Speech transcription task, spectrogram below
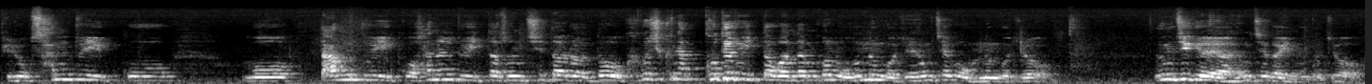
비록 산도 있고, 뭐 땅도 있고 하늘도 있다 손 치더라도 그것이 그냥 그대로 있다고 한다면 그건 없는 거죠. 형체가 없는 거죠. 움직여야 형체가 있는 거죠.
